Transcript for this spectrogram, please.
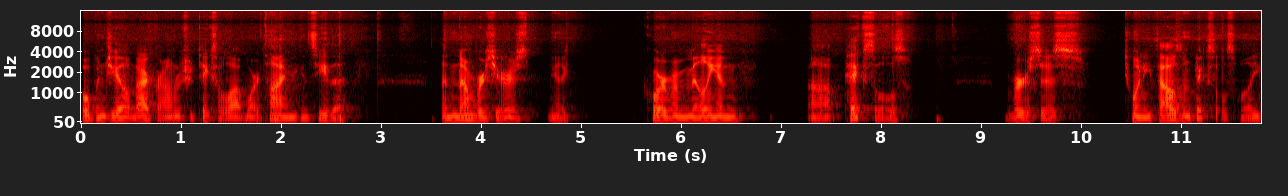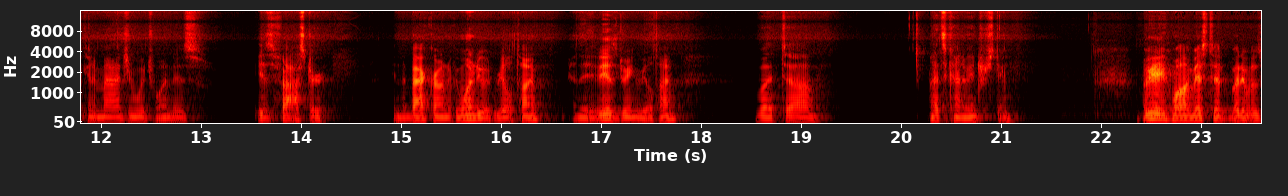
OpenGL background, which takes a lot more time. You can see the the numbers here is you know, like quarter of a million uh, pixels versus 20,000 pixels. Well, you can imagine which one is is faster in the background if you want to do it real time, and it is doing real time. But uh, that's kind of interesting. Okay, well I missed it, but it was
